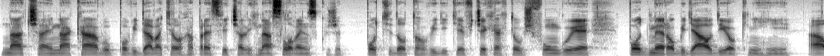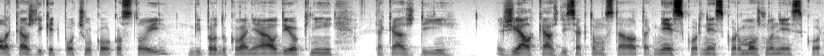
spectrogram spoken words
na čaj, na kávu po vydavateľoch a presviečali ich na Slovensku, že poďte do toho, vidíte, v Čechách to už funguje, poďme robiť audioknihy. Ale každý, keď počul, koľko stojí vyprodukovanie audioknihy, tak každý, žiaľ, každý sa k tomu stával tak neskôr, neskôr, možno neskôr.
